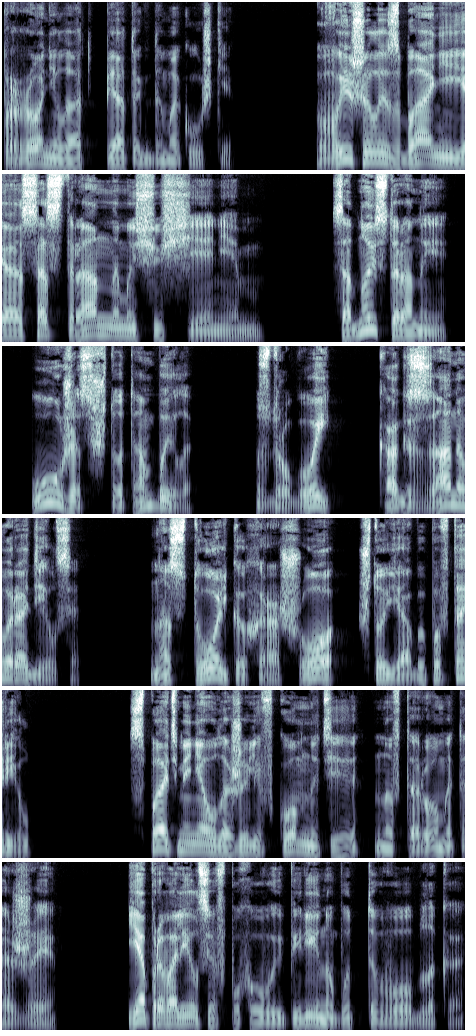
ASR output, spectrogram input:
проняло от пяток до макушки. Вышел из бани я со странным ощущением. С одной стороны, ужас, что там было. С другой, как заново родился. Настолько хорошо, что я бы повторил. Спать меня уложили в комнате на втором этаже. Я провалился в пуховую перину, будто в облако.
